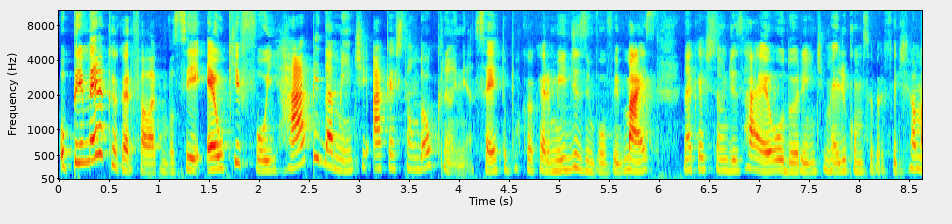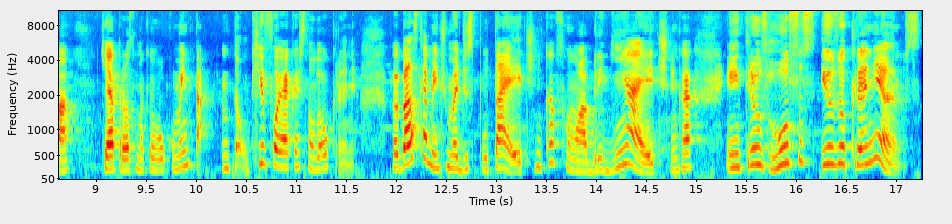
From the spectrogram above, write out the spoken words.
o primeiro que eu quero falar com você é o que foi rapidamente a questão da Ucrânia, certo? Porque eu quero me desenvolver mais na questão de Israel ou do Oriente Médio, como você prefere chamar, que é a próxima que eu vou comentar. Então, o que foi a questão da Ucrânia? Foi basicamente uma disputa étnica, foi uma briguinha étnica entre os russos e os ucranianos.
